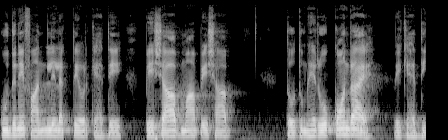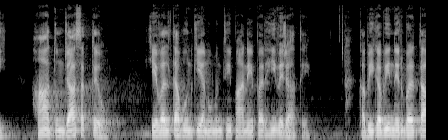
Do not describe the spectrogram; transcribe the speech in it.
कूदने फांदने लगते और कहते, पेशाब माँ, पेशाब तो तुम्हें रोक कौन रहा है? वे कहती। हाँ तुम जा सकते हो। केवल तब उनकी अनुमति पाने पर ही वे जाते। कभी कभी निर्भरता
